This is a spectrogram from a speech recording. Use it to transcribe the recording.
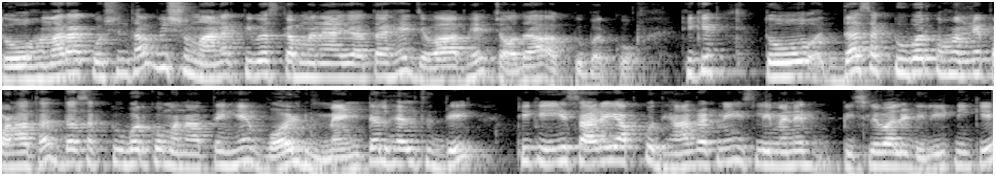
तो हमारा क्वेश्चन था, विश्व मानक दिवस कब मनाया जाता है? जवाब है 14 अक्टूबर को। ठीक है? तो 10 अक्टूबर को हमने पढ़ा था 10 अक्टूबर को मनाते हैं वर्ल्ड मेंटल हेल्थ डे ठीक है? ये सारे आपको ध्यान रखने हैं, इसलिए मैंने पिछले वाले डिलीट नहीं किए।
